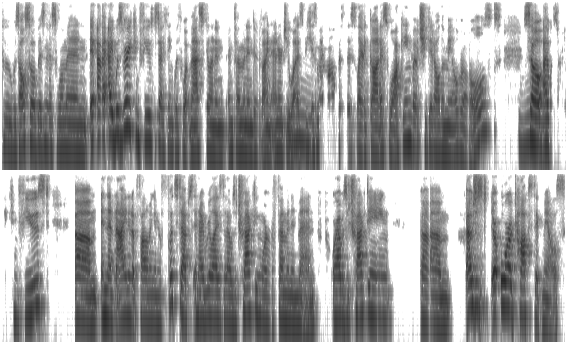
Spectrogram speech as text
who was also a businesswoman. It, I, I, was very confused, I think, with what masculine and, and feminine divine energy was mm. because my mom was this like goddess walking, but she did all the male roles. Mm. So I was really confused. Um, and then I ended up following in her footsteps, and I realized that I was attracting more feminine men or I was attracting um I was just or, toxic males.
